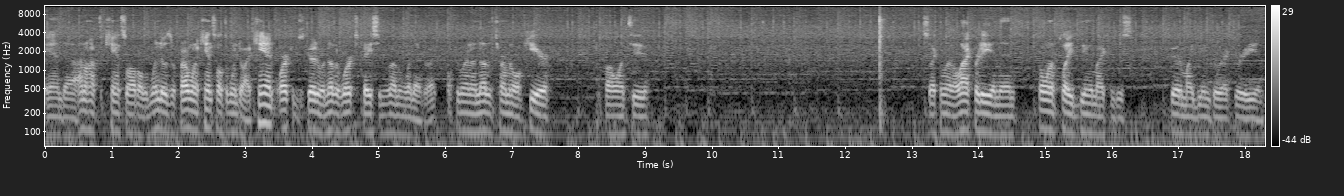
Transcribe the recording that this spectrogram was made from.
and uh, I don't have to cancel out all the windows. If I want to cancel out the window, I can, or I can just go to another workspace and run whatever. I, I can run another terminal here if I want to. So I can run Alacritty, and then if I want to play Doom, I can just go to my Doom directory and,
